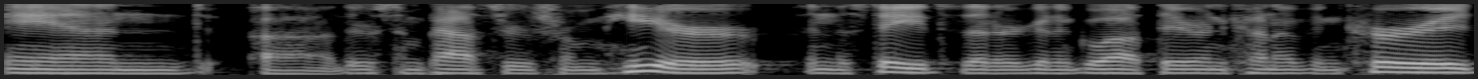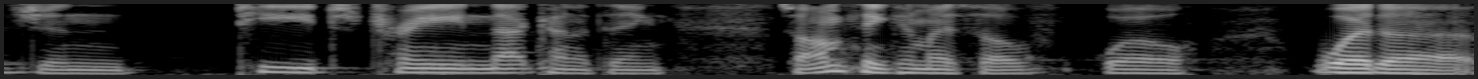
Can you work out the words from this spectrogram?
and uh, there's some pastors from here in the states that are going to go out there and kind of encourage and teach, train, that kind of thing. So I'm thinking to myself, well, what uh,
